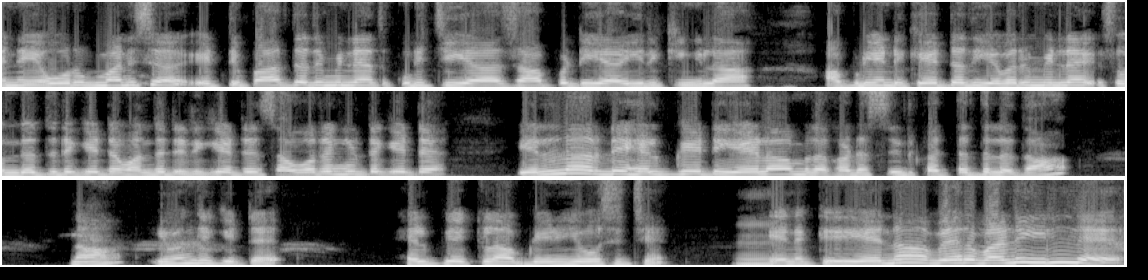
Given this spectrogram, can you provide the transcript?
என்னைய ஒரு மனுஷன் எட்டி பார்த்ததும் இல்ல குடிச்சியா சாப்பிட்டியா இருக்கீங்களா அப்படின்ட்டு கேட்டது எவரும் இல்லை. சொந்தத்திட்ட கேட்டேன் வந்துட்டு கேட்டேன் சகோதரங்கள்ட்ட கேட்டேன். எல்லார்டையும் ஹெல்ப் கேட்டு ஏழாமத கடைசி கட்டத்துல தான் நான் இவங்க கிட்ட ஹெல்ப் கேட்கலாம் அப்படின்னு யோசிச்சேன். எனக்கு ஏன்னா வேற வழி இல்ல.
